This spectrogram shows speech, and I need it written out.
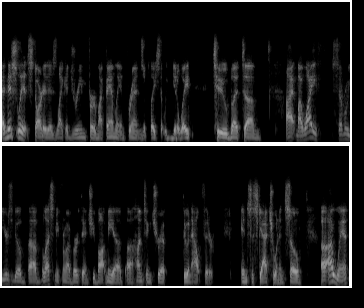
Initially, it started as like a dream for my family and friends, a place that we can get away to. But um, I, my wife, several years ago, uh, blessed me for my birthday, and she bought me a, a hunting trip through an outfitter in Saskatchewan. And so uh, I went,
